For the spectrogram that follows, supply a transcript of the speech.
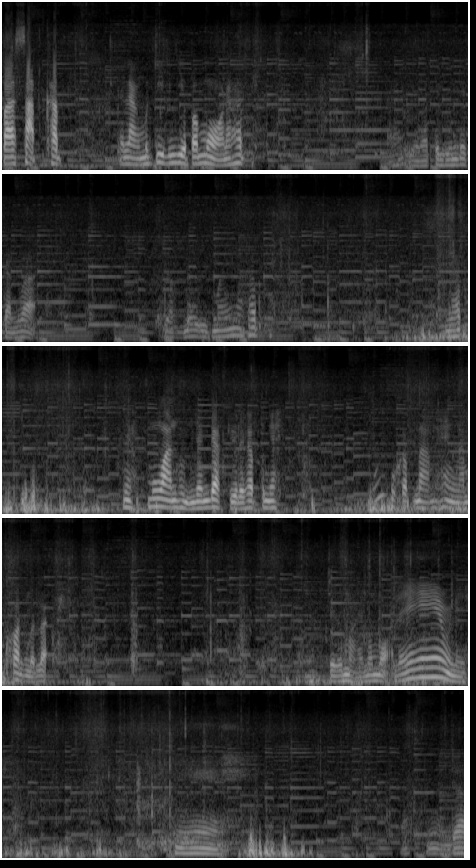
ปลาสับครับ แต่หลังเมื่อกี้เป็นเหยื่อปลาหมอนะครับอะเดี๋ยวเราไปลุ้นด้วยกันว่าจับได้อีกไหมนะครับนี่ครับเนี่ยเมื่อวานผมยังดักอยู่เลยครับเป็นไงโอ้โหครับน้ำแห้งน้ำค่อนหมดละ เจอหมายมาเหมาะแล้วนี่นี่นี่ได้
